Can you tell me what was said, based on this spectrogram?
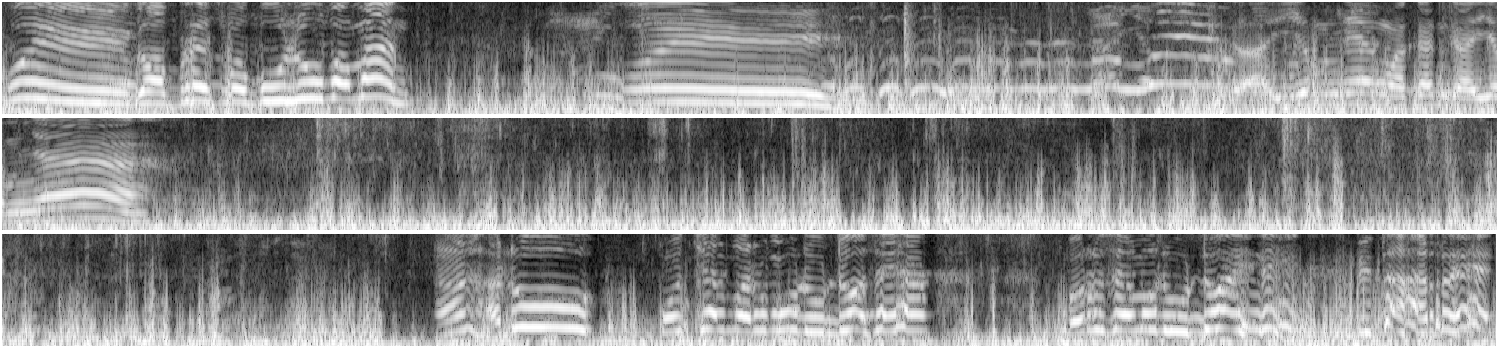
Wih, gabres mau bulu Pak Man. Wih. Gayamnya yang makan gayamnya. Ah, aduh, Mocal baru mau duduk saya. Baru saya mau duduk ini ditarik.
